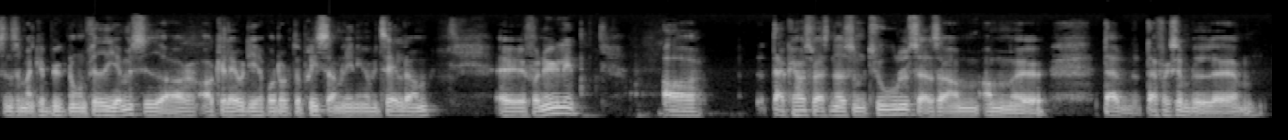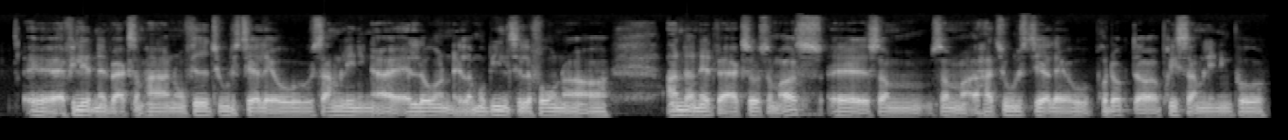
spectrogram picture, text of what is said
sådan så man kan bygge nogle fede hjemmesider og, og kan lave de her produkter prissammenligninger, vi talte om øh, for nylig. Og der kan også være sådan noget som tools, altså om, om øh, der, der er for eksempel øh, øh, affiliate-netværk, som har nogle fede tools til at lave sammenligninger af lån eller mobiltelefoner og andre netværk, så som os, øh, som, som har tools til at lave produkter og prissammenligning på,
